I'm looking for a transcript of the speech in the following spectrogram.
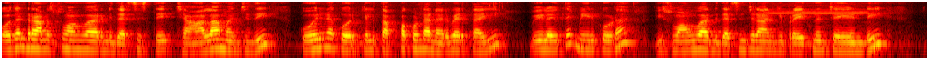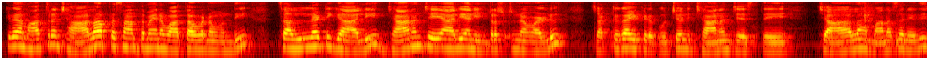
కోదండరామస్వామి వారిని దర్శిస్తే చాలా మంచిది. కోరిన కోరికలు తప్పకుండా నెరవేరుతాయి. వీలైతే మీరు కూడా ఈ స్వామివారిని దర్శించడానికి ప్రయత్నం చేయండి. ఇక్కడ మాత్రం చాలా ప్రశాంతమైన వాతావరణం ఉంది. చల్లటి గాలి ధ్యానం చేయాలి అని ఇంట్రెస్ట్ ఉన్న వాళ్ళు చక్కగా ఇక్కడ కూర్చొని ధ్యానం చేస్తే చాలా మనసు అనేది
